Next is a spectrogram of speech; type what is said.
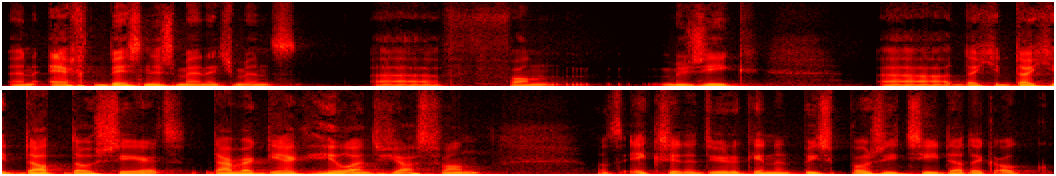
Een echt business management eh, van muziek. dat, je, dat je dat doseert. Daar werd ik direct heel enthousiast van. Want ik zit natuurlijk in een pos- positie dat ik ook...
